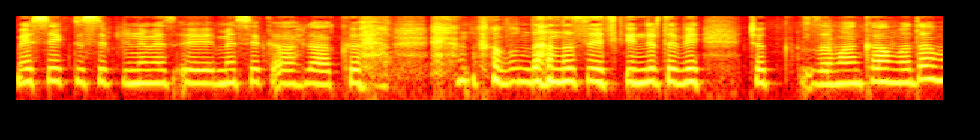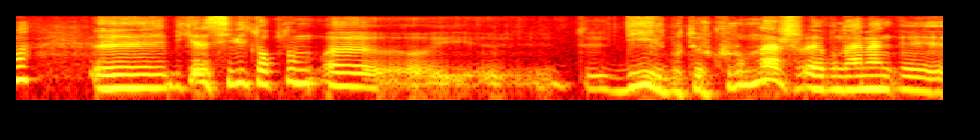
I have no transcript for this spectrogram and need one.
Meslek disiplini, e, meslek ahlakı bundan nasıl etkilenir tabii çok zaman kalmadı ama. Ee, bir kere sivil toplum e, değil bu tür kurumlar. E, bunu hemen e,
